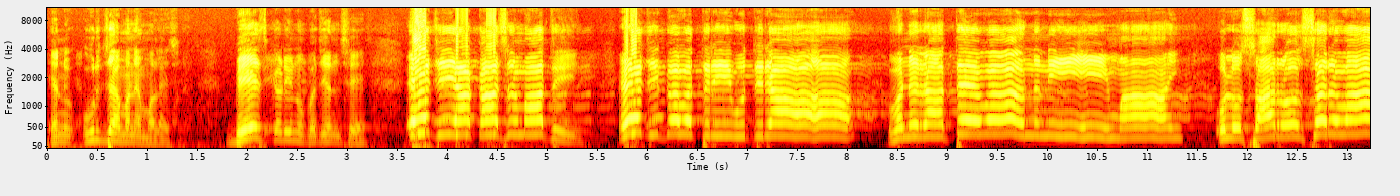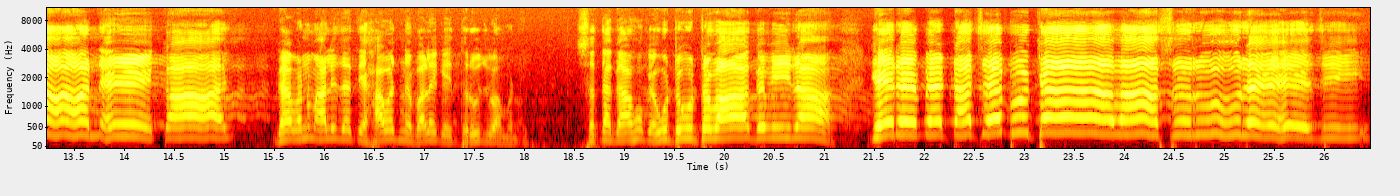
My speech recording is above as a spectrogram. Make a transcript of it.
એની ઊર્જા મને મળે છે. બે જ કડીનું ભજન છે. એ જી આકાશમાંથી, એ જી ગવત્રી ઉતર્યા, વન રાતે વનની માય ઓલો સારો સર્વાને કાજ. ગા, વનમાં હાલી જતી હાવજને ભાળે ગઈ ધ્રુજવા માંડી. સતા ગા, હું કે ઉઠ ઉઠ, વાઘવીરા. ઘેરે બેટા છે ભૂખ્યા વાસરુ રેજી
